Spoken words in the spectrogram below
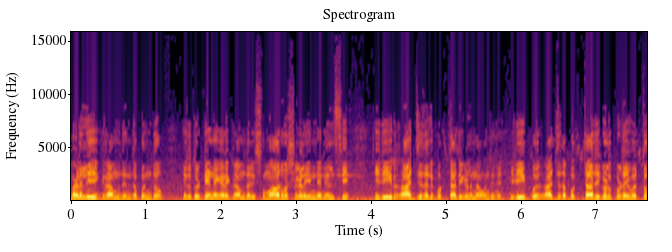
ಮಳಲಿ ಗ್ರಾಮದಿಂದ ಬಂದು ಇದು ದೊಡ್ಡೆಣ್ಣಗೆರೆ ಗ್ರಾಮದಲ್ಲಿ ಸುಮಾರು ವರ್ಷಗಳ ಹಿಂದೆ ನೆಲೆಸಿ ಇಡೀ ರಾಜ್ಯದಲ್ಲಿ ಭಕ್ತಾದಿಗಳನ್ನು ಹೊಂದಿದೆ. ಇಡೀ ರಾಜ್ಯದ ಭಕ್ತಾದಿಗಳು ಕೂಡ ಇವತ್ತು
